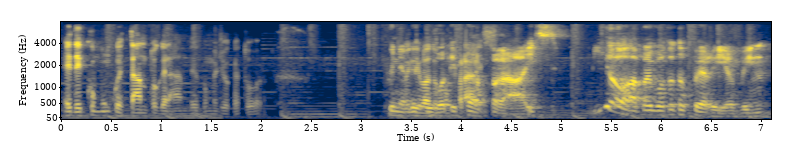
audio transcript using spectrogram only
ed è comunque tanto grande come giocatore. Quindi, Quindi vado voti per Price. Io avrei votato per Irving,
